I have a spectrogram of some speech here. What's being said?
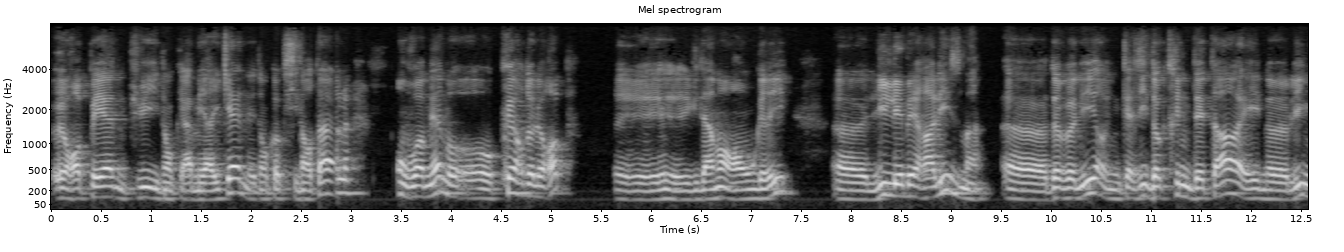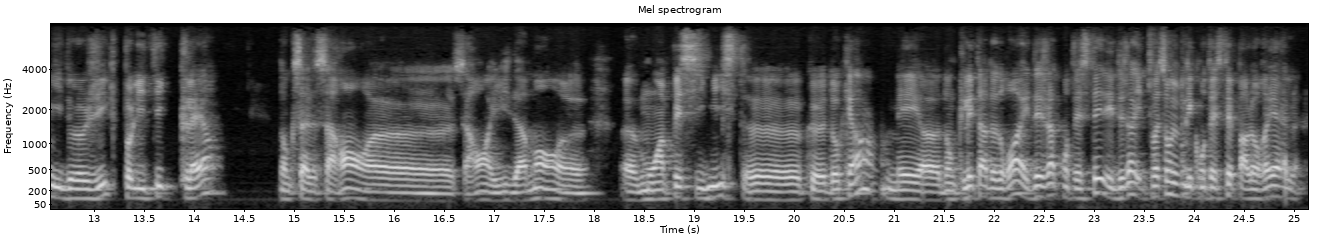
européenne puis donc américaine et donc occidentale, on voit même au, cœur de l'Europe, et évidemment en Hongrie, euh, l'illibéralisme euh, devenir une quasi doctrine d'État et une ligne idéologique politique claire donc ça, ça rend, euh, ça rend évidemment euh, euh moins pessimiste euh, que d'aucuns, mais euh, donc l'état de droit est déjà contesté et déjà de toute façon il est contesté par le réel,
